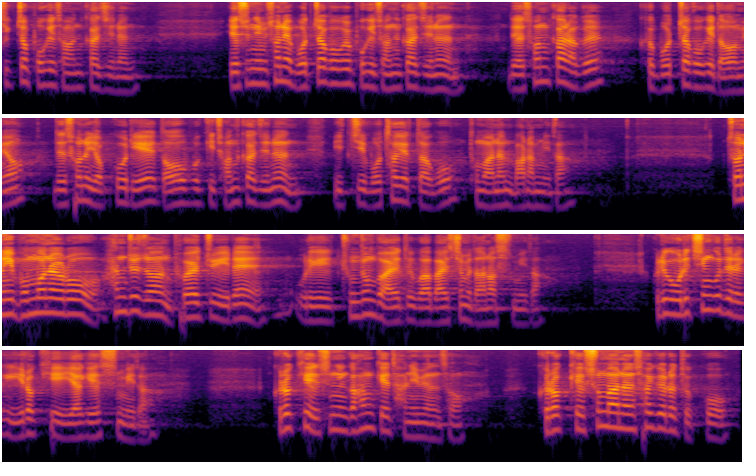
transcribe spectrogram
직접 보기 전까지는 예수님 손에 못자국을 보기 전까지는 내 손가락을 그 못자국에 넣으며 내 손을 옆구리에 넣어보기 전까지는 믿지 못하겠다고 도마는 말합니다. 저는 이 본문으로 한 주 전 부활주일에 우리 중등부 아이들과 말씀을 나눴습니다. 그리고 우리 친구들에게 이렇게 이야기했습니다. 그렇게 예수님과 함께 다니면서 그렇게 수많은 설교를 듣고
